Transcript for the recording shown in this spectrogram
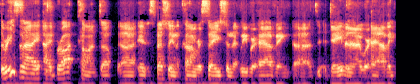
the reason I, I brought Kant up, uh, especially in the conversation that we were having, uh, David and I were having,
